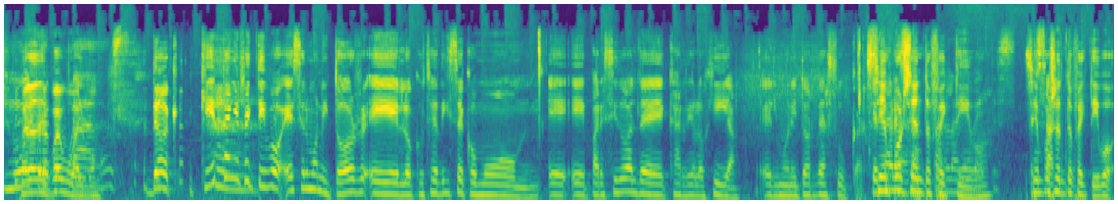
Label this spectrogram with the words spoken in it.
Muy pero después vuelvo. Doc, ¿qué tan efectivo es el monitor, eh, lo que usted dice como eh, eh, parecido al de cardiología, el monitor de azúcar? ¿Qué tan 100% para la efectivo. diabetes. 100% Exacto. efectivo.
